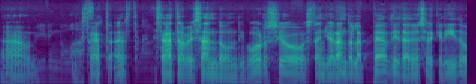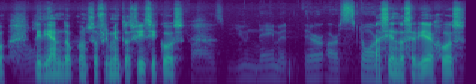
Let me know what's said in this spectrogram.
ah, están, atravesando un divorcio, están llorando la pérdida de un ser querido, lidiando con sufrimientos físicos, haciéndose viejos,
